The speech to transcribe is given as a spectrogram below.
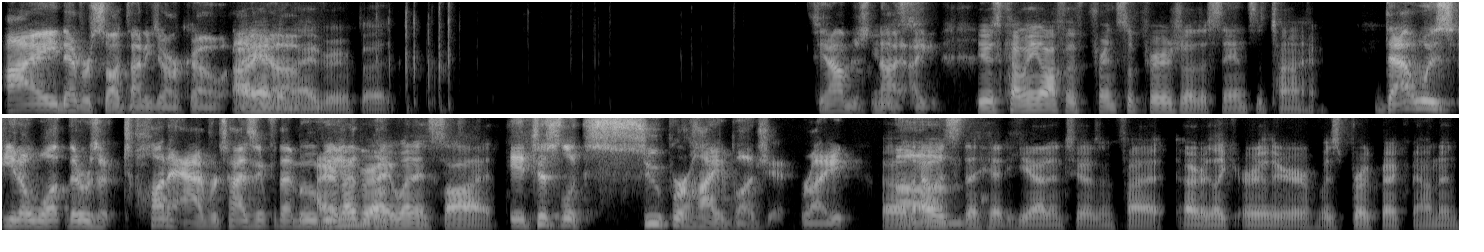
I never saw Donnie Darko. I, haven't um, either, but See, now I'm just not. Yes. I He was coming off of Prince of Persia: The Sands of Time. That was, you know what? There was a ton of advertising for that movie. I remember it I went and saw it. It just looked super high budget, right? Oh, that was Um, the hit he had in 2005, or like earlier was Brokeback Mountain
